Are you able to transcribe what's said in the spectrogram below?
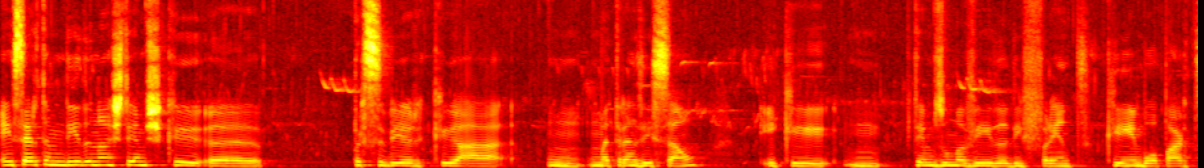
em certa medida, nós temos que uh, perceber que há um, uma transição e que um, temos uma vida diferente que em boa parte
